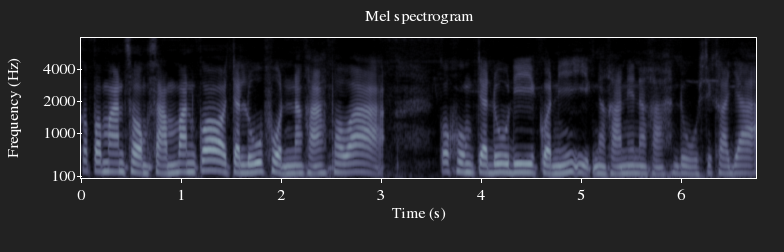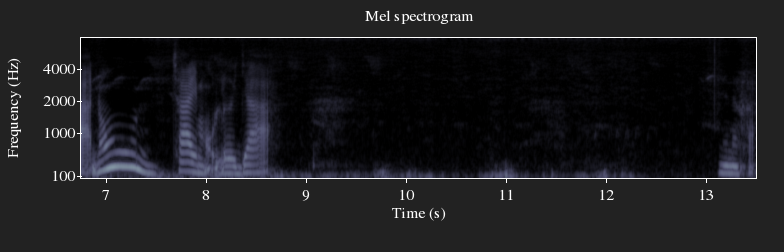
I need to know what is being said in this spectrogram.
ก็ประมาณสองสามวันก็จะรู้ผลนะคะ เพราะว่าก็คงจะดูดีกว่านี้อีกนะคะนี่นะคะ ดูสิคะหญ้านู่นใช่หมดเลยหญ้า นี่นะคะ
